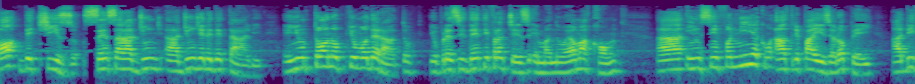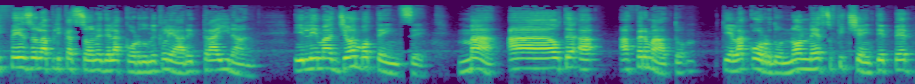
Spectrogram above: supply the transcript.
ho deciso, senza aggiung aggiungere dettagli, in un tono più moderato, il presidente francese Emmanuel Macron, uh, in sinfonia con altri paesi europei, ha difeso l'applicazione dell'accordo nucleare tra Iran e le maggiori potenze, ma ha, ha affermato che l'accordo non è sufficiente per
